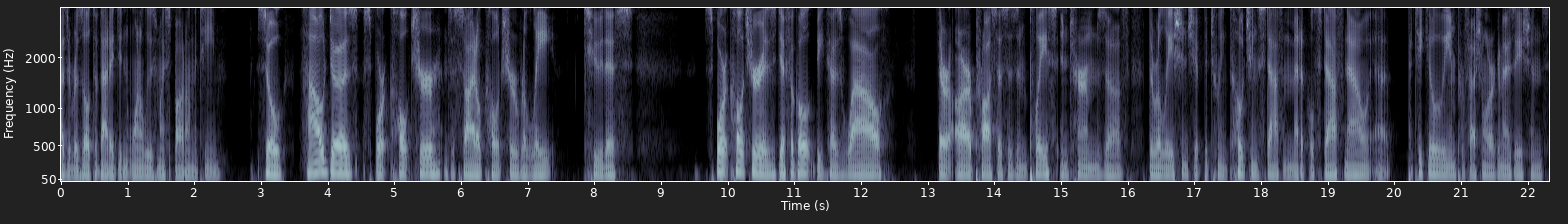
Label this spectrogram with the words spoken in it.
as a result of that, I didn't want to lose my spot on the team. So, how does sport culture and societal culture relate to this? Sport culture is difficult because while there are processes in place in terms of the relationship between coaching staff and medical staff now, uh, particularly in professional organizations,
